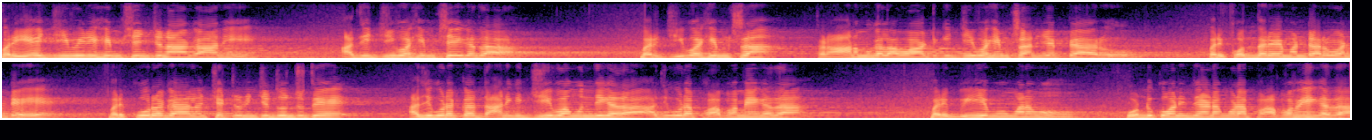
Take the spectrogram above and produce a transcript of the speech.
మరి ఏ జీవిని హింసించినా కానీ అది జీవహింసే కదా మరి జీవహింస ప్రాణం గల వాటికి జీవహింస అని చెప్పారు. మరి కొందరేమంటారు అంటే మరి కూరగాయలను చెట్టు నుంచి దుంచితే అది కూడా దానికి జీవం ఉంది కదా అది కూడా పాపమే కదా మరి బియ్యము మనము వండుకొని తినడం కూడా పాపమే కదా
